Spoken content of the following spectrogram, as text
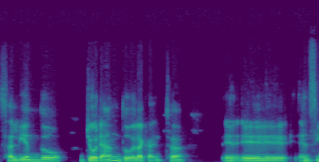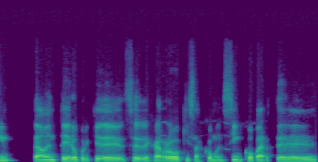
saliendo llorando de la cancha, eh, eh encintado entero porque se desgarró quizás como en cinco partes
